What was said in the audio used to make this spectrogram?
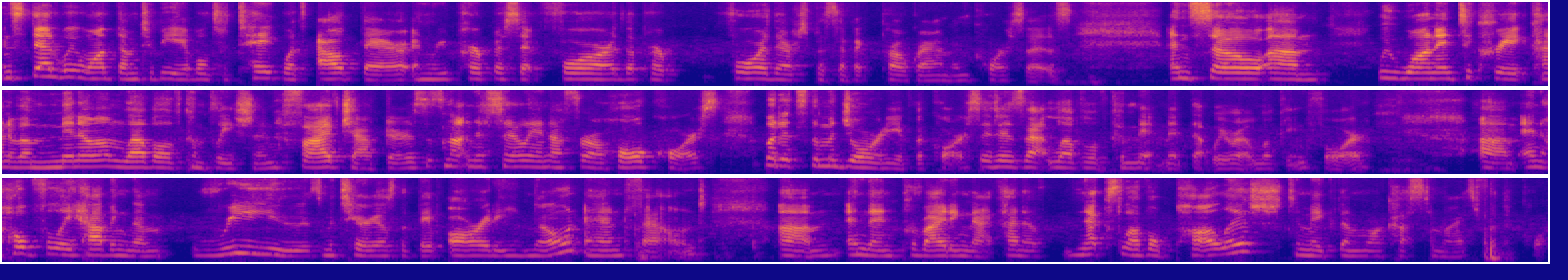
Instead, we want them to be able to take what's out there and repurpose it for the for their specific program and courses. And so um, we wanted to create kind of a minimum level of completion, five chapters. It's not necessarily enough for a whole course, but it's the majority of the course. It is that level of commitment that we were looking for um, and hopefully having them reuse materials that they've already known and found, um, and then providing that kind of next level polish to make them more customized for the course.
